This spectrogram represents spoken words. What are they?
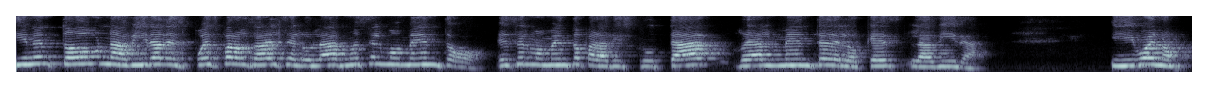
tienen toda una vida después para usar el celular, no es el momento, es el momento para disfrutar realmente de lo que es la vida. Y bueno,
